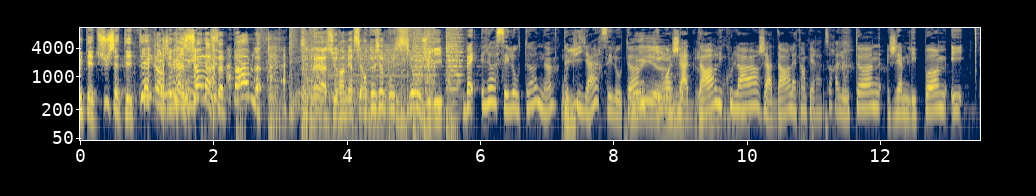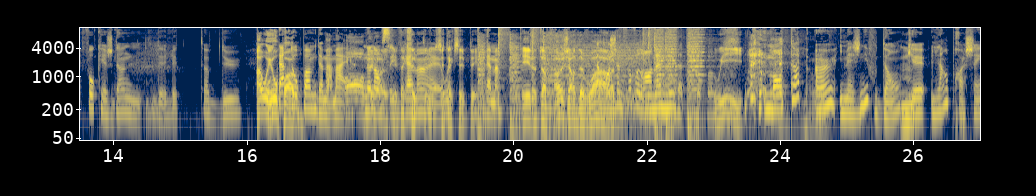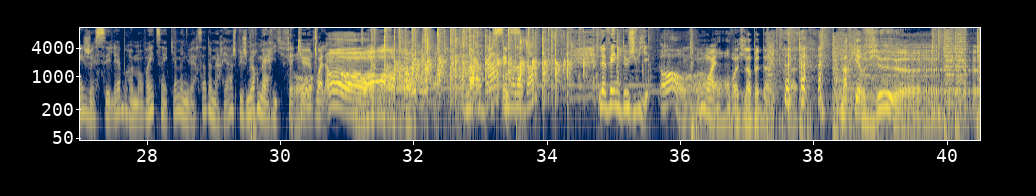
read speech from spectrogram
est- étais-tu cet été quand j'étais seul à cette table? C'est très rassurant. Merci. En deuxième position, Julie. Ben là, c'est l'automne. Hein? Oui. Depuis hier, c'est l'automne. Oui, et euh, moi, oui, j'adore les couleurs, j'adore la température à l'automne, j'aime les pommes et faut que je donne le, le top 2 Ah oui, aux aux tartes pommes. aux pommes de ma mère. Oh, non, ben non, c'est vraiment... accepté, euh, c'est oui, accepté. Vraiment. Et le top 1, j'ai hâte de La voir. prochaine fois, il faudra en amener d'attendre pas. Oui. Mon top 1, imaginez-vous donc Hmm. que l'an prochain, je célèbre mon 25e anniversaire de mariage, puis je me remarie. Fait que voilà. On a la date? c'est On a la date? Le 22 juillet. Oh! Ouais. On, on va être là peut-être. Marc Hervieux, euh, euh,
